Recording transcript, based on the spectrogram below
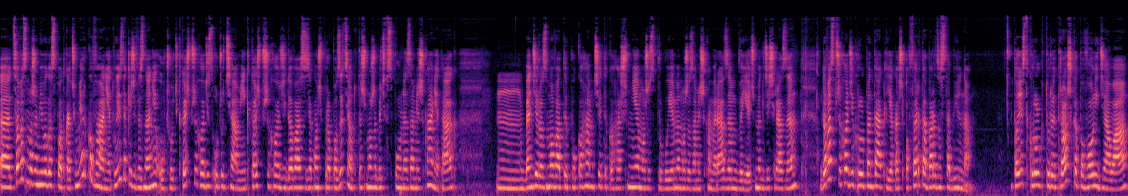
E, co Was może miłego spotkać? Umiarkowanie. Tu jest jakieś wyznanie uczuć. Ktoś przychodzi z uczuciami, ktoś przychodzi do Was z jakąś propozycją. Tu też może być wspólne zamieszkanie, tak? Mm, będzie rozmowa typu kocham Cię, Ty kochasz mnie, może spróbujemy, może zamieszkamy razem, wyjedźmy gdzieś razem. Do Was przychodzi król pentakli, jakaś oferta bardzo stabilna. To jest król, który troszkę powoli działa,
